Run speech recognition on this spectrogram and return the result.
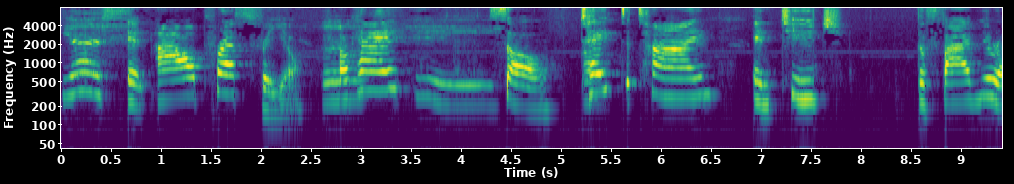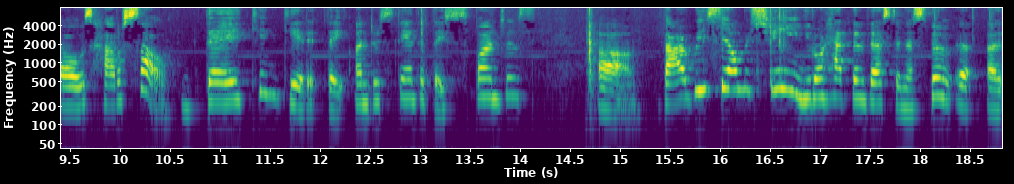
Yes. And I'll press for you. Okay? Hey. So take the time and teach the five-year-olds how to sew. They can get it. They understand that they sponges. Uh, buy a resale machine. You don't have to invest in uh, uh,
